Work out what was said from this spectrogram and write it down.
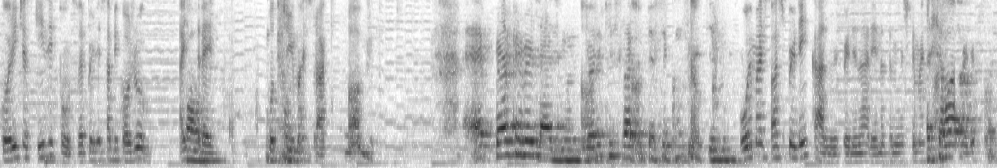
Corinthians 15 pontos. Vai perder, sabe qual jogo? A Qual? estreia. Outro time mais fraco. Óbvio. É pior que é verdade, mano. Pior que isso vai acontecer com certeza. Ou é mais fácil perder em casa, né? Perder na arena também acho que é mais fácil uma- perder fora.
